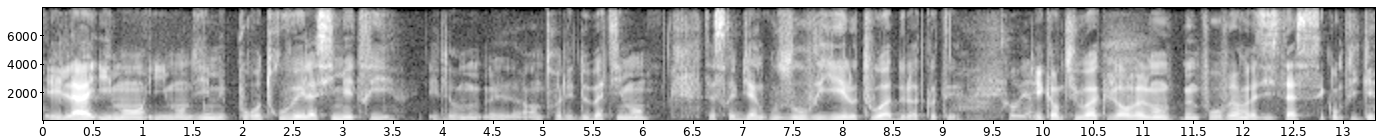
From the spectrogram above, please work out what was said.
Et là, ils m'ont, ils m'ont dit, mais pour retrouver la symétrie et le- euh, entre les deux bâtiments, ça serait bien que vous ouvriez le toit de l'autre côté. Trop bien. Et quand tu vois que normalement, même pour ouvrir un vasistas, c'est compliqué,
